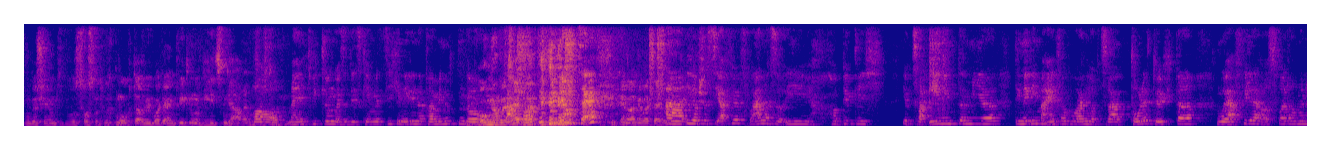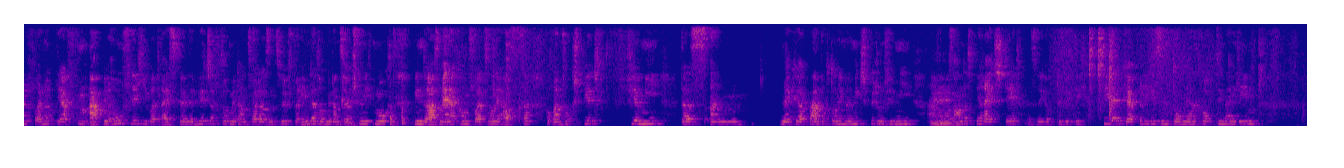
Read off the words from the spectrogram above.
Wunderschön. Und was hast du durchgemacht? da? Wie war die Entwicklung über die letzten Jahre? Was Wow, meine Entwicklung, also das können wir jetzt sicher nicht in ein paar Minuten da Ja, wir haben ja Zeit, ne? wir haben Zeit. genau, wir haben Zeit. Äh, ich habe schon sehr viel erfahren, also ich habe wirklich, ich habe zwei Ehen hinter mir, die nicht immer einfach waren. Ich habe zwei tolle Töchter, wo ich auch viele Herausforderungen erfahren habe dürfen, auch beruflich. Ich war 30 Jahre in der Wirtschaft, habe mich dann 2012 verändert, habe mich dann Okay. selbstständig gemacht, bin da aus meiner Komfortzone raus, habe einfach gespürt für mich, dass ähm, mein Körper einfach da nicht mehr mitspielt und für mich einfach Mhm. was anderes bereitsteht. Also ich habe da wirklich viele körperliche Symptome gehabt in meinem Leben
